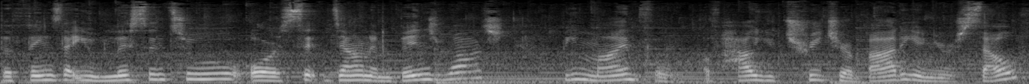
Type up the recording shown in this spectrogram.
the things that you listen to or sit down and binge watch, be mindful of how you treat your body and yourself.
